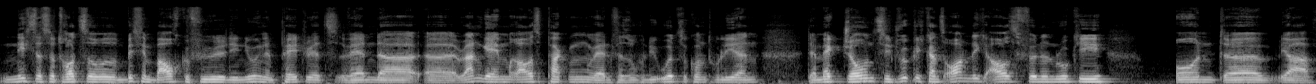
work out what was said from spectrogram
Nichtsdestotrotz so ein bisschen Bauchgefühl. Die New England Patriots werden da äh, Run Game rauspacken, werden versuchen, die Uhr zu kontrollieren. Der Mac Jones sieht wirklich ganz ordentlich aus für einen Rookie. Und äh, ja,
